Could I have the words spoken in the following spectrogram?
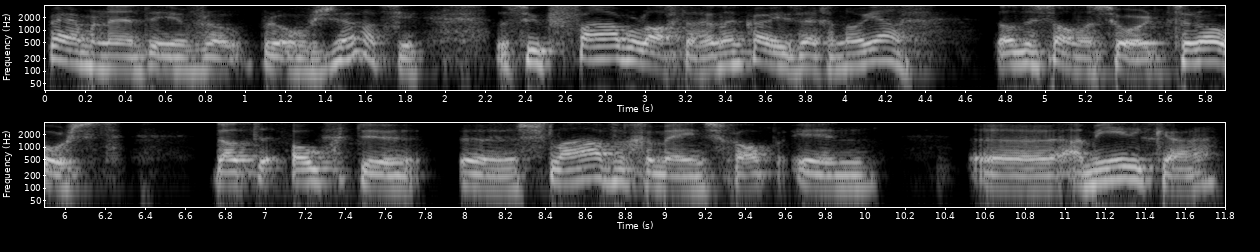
permanente improvisatie. Dat is natuurlijk fabelachtig. En dan kan je zeggen, nou ja, dat is dan een soort troost. Dat ook de uh, slavengemeenschap in uh, Amerika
